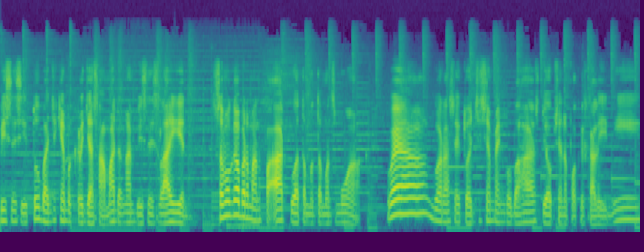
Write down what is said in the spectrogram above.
bisnis itu banyak yang bekerja sama dengan bisnis lain. Semoga bermanfaat buat teman-teman semua. Well, gua rasa itu aja sih yang pengen gue bahas di option podcast kali ini.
